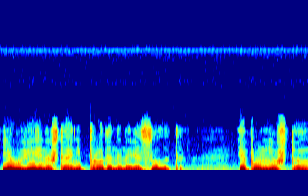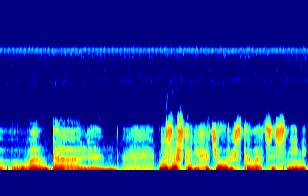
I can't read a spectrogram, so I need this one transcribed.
Я уверена, что они проданы на вес золота. Я помню, что Вандален ни за что не хотел расставаться с ними,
